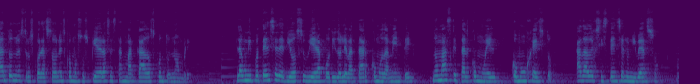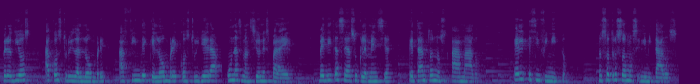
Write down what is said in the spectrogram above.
tanto nuestros corazones como sus piedras están marcados con tu nombre. La omnipotencia de Dios se hubiera podido levantar cómodamente, no más que tal como Él, como un gesto, ha dado existencia al universo, pero Dios ha construido al hombre a fin de que el hombre construyera unas mansiones para Él. Bendita sea su clemencia, que tanto nos ha amado. Él es infinito, nosotros somos ilimitados,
